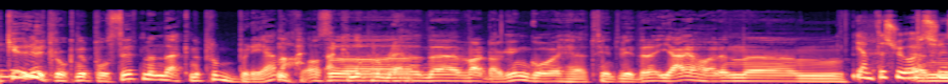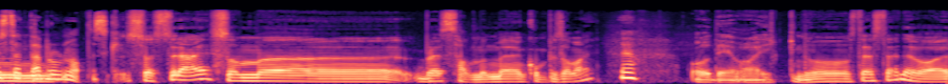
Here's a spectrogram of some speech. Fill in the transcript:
Ikke utelukkende positivt, men det er ikke noe problem. Nei, det er altså, ikke noe problem. det, hverdagen går helt fint videre. Jeg har en eh, Jente 20 år syns dette er problematisk. søster jeg som uh, ble sammen med en kompis av meg. Ja. Og det var ikke noe stress, det. det var,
